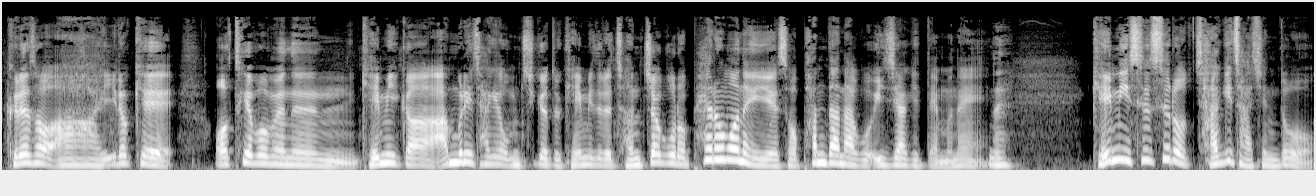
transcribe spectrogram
그래서 아 이렇게 어떻게 보면은 개미가 아무리 자기가 움직여도 개미들은 전적으로 페로몬에 의해서 판단하고 의지하기 때문에 네. 개미 스스로 자기 자신도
